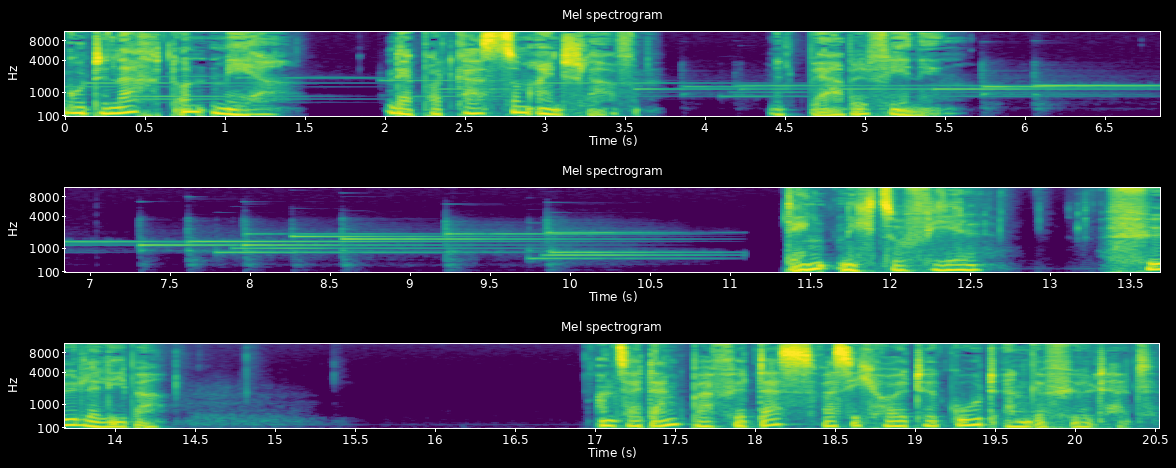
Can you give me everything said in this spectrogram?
Gute Nacht und mehr. Der Podcast zum Einschlafen mit Bärbel Feening. Denk nicht so viel, fühle lieber. Und sei dankbar für das, was sich heute gut angefühlt hat.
